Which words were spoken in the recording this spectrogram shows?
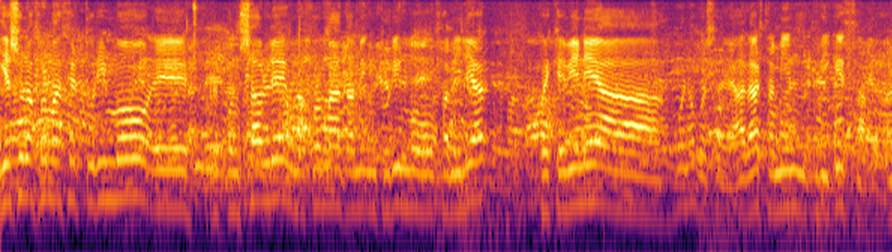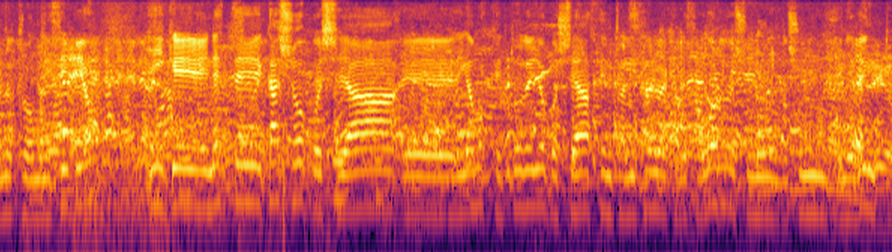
Y es una forma de hacer turismo eh, responsable, una forma también turismo familiar, pues que viene a, bueno, pues a dar también riqueza a nuestro municipio y que en este caso pues se ha, eh, digamos que todo ello pues se ha centralizado en el Cabezo Gordo, es un, es un, evento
